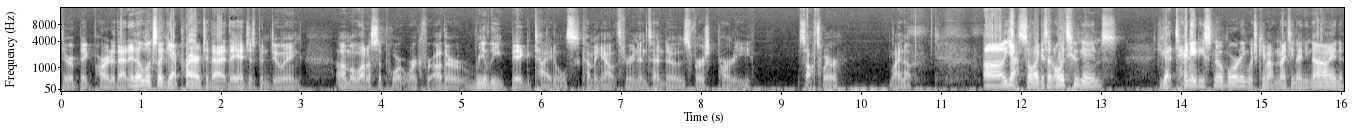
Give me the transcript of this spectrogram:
they're a big part of that. And it looks like yeah, prior to that, they had just been doing um, a lot of support work for other really big titles coming out through Nintendo's first party software lineup. Uh, yeah, so like I said, only two games. You got 1080 Snowboarding, which came out in 1999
